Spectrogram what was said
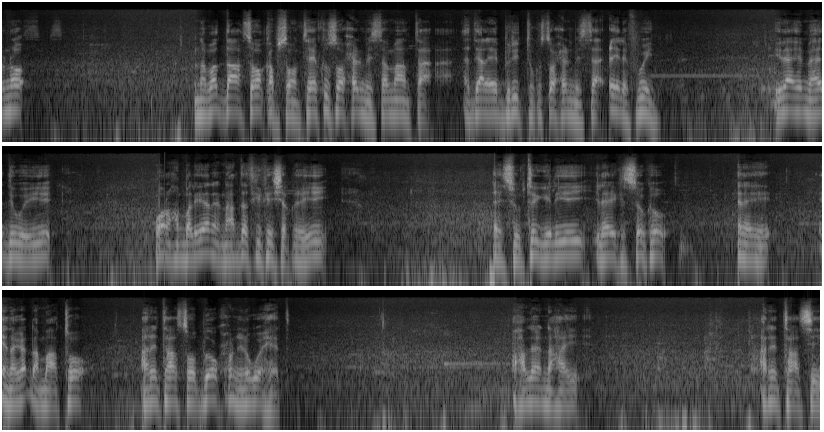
no nabaddaa soo qabsoontee ku soo xidhmaysa maanta. Haddii brito ku soo xidhmaysa ceelaf weyn. Ilaahay mahadi weeye. Waanu hambalyanaynaa dadkii ka shaqeeyey. Ee suurtogeliyey ilaahay ka soko inay inaga dhammaato. Arrintaasoo boog xun inagu ahayd waxaan leenahay arrintaasi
